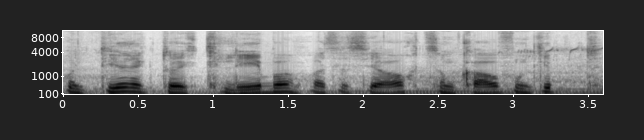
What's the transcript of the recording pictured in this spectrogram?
und direkt durch Kleber, was es ja auch zum Kaufen gibt,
